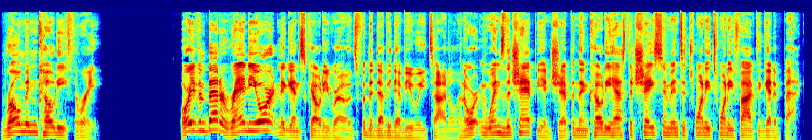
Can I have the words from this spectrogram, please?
Roman Cody 3. Or even better, Randy Orton against Cody Rhodes for the WWE title, and Orton wins the championship, and then Cody has to chase him into 2025 to get it back.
